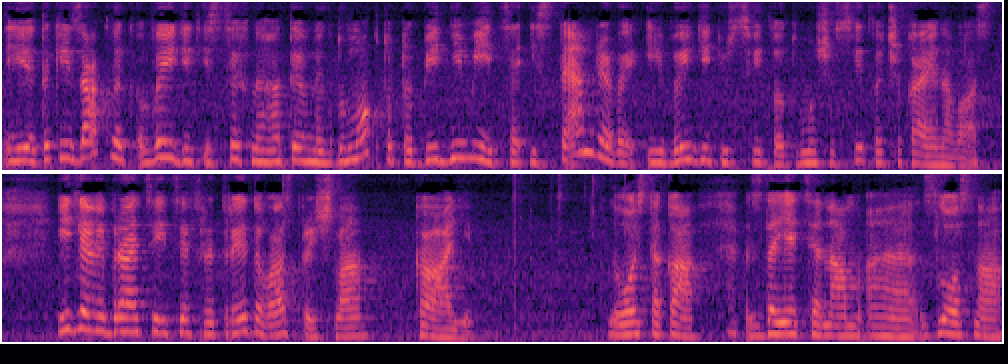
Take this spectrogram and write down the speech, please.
І такий заклик: вийдіть із цих негативних думок, тобто підніміться із темряви і вийдіть у світло, тому що світло чекає на вас. І для вібрації цифри 3 до вас прийшла Калі. Ось така, здається, нам е, злосна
